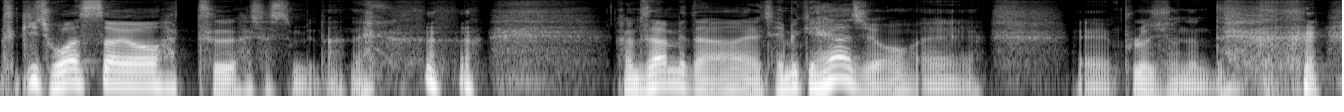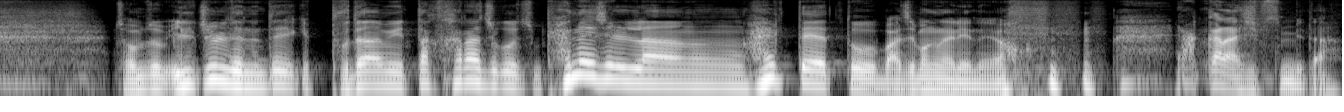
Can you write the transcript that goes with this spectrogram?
듣기 좋았어요. 하트 하셨습니다. 네. 감사합니다. 예, 재밌게 해야죠. 예, 예, 불러주셨는데. 점점 일주일 됐는데 이게 부담이 딱 사라지고 좀 편해질랑 할 때 또 마지막 날이네요. 약간 아쉽습니다.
